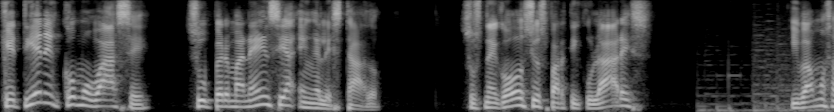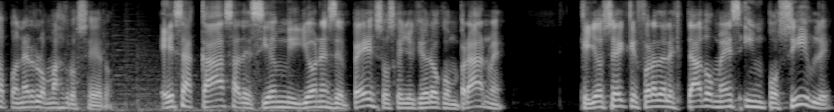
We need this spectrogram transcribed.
que tienen como base su permanencia en el Estado, sus negocios particulares, y vamos a ponerlo más grosero, esa casa de 100 millones de pesos que yo quiero comprarme, que yo sé que fuera del Estado me es imposible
